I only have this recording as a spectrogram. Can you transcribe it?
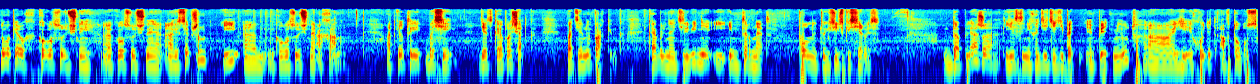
Ну, во-первых, круглосуточный, круглосуточный ресепшн и круглосуточная охрана. Открытый бассейн, детская площадка, подземный паркинг, кабельное телевидение и интернет, полный туристический сервис – до пляжа, если не хотите идти 5, 5 минут, э, ходит автобус.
